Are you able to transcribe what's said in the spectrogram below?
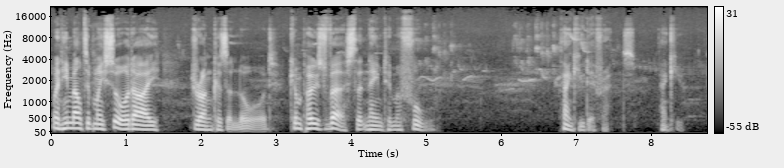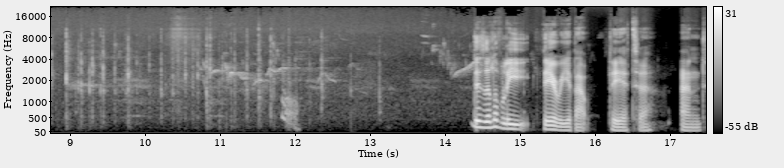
When he melted my sword, I, drunk as a lord, composed verse that named him a fool. Thank you, dear friends. Thank you. Oh. There's a lovely theory about theatre and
